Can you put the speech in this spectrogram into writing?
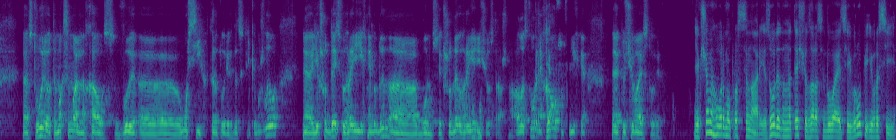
створювати максимально хаос в е, усіх територіях, де це тільки можливо. Е, Якщо десь виграє їхня людина, бонус, якщо не виграє, нічого страшного. Але створення хаосу це їхня е, ключова історія. Якщо ми говоримо про сценарії, з огляду на те, що зараз відбувається в Європі і в Росії,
